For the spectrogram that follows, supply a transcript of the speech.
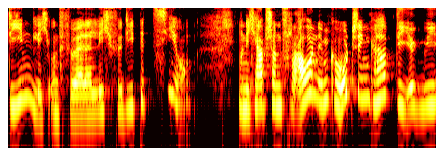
dienlich und förderlich für die Beziehung. Und ich habe schon Frauen im Coaching gehabt, die irgendwie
